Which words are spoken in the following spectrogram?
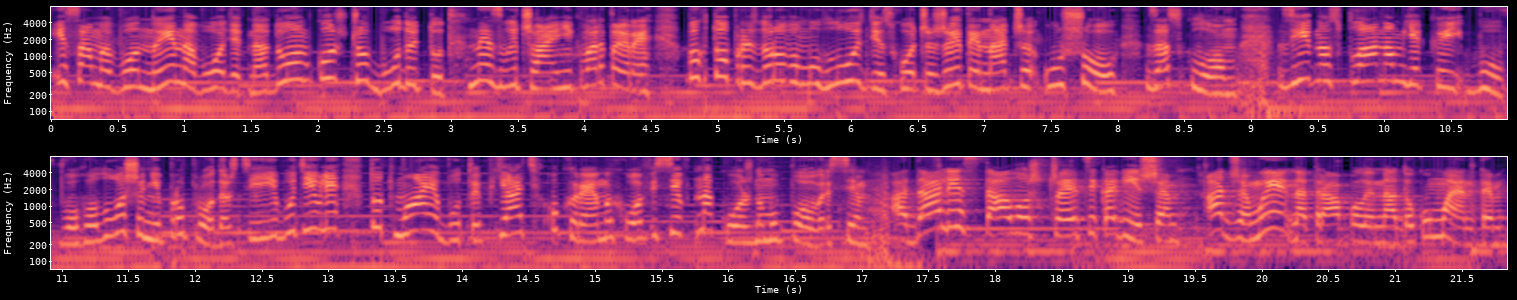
І саме вони наводять наводять на думку, що будуть тут незвичайні квартири. Бо хто при здоровому глузді схоче жити, наче у шоу за склом. Згідно з планом, який був в оголошенні про продаж цієї будівлі, тут має бути п'ять окремих офісів на кожному поверсі. А далі стало ще цікавіше, адже ми натрапили на документи.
